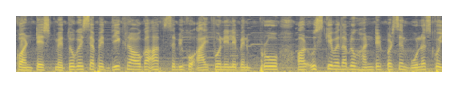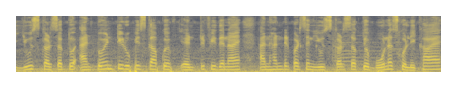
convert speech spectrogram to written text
कॉन्टेस्ट में। तो कैसे यहाँ पे दिख रहा होगा आप सभी को आईफोन 11 प्रो और उसके बाद आप लोग हंड्रेड परसेंट बोनस को यूज़ कर सकते हो एंड ट्वेंटी रुपीज़ का आपको एंट्री फ़ी देना है एंड हंड्रेड परसेंट यूज़ कर सकते हो बोनस को लिखा है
